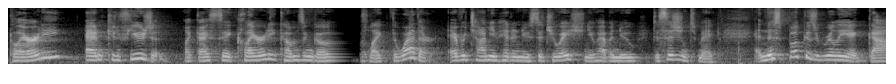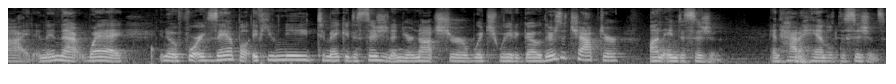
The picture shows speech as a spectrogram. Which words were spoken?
clarity and confusion. Like I say, clarity comes and goes like the weather. Every time you hit a new situation, you have a new decision to make. And this book is really a guide. And in that way, you know, for example, if you need to make a decision and you're not sure which way to go, there's a chapter on indecision and how to hmm. handle decisions.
